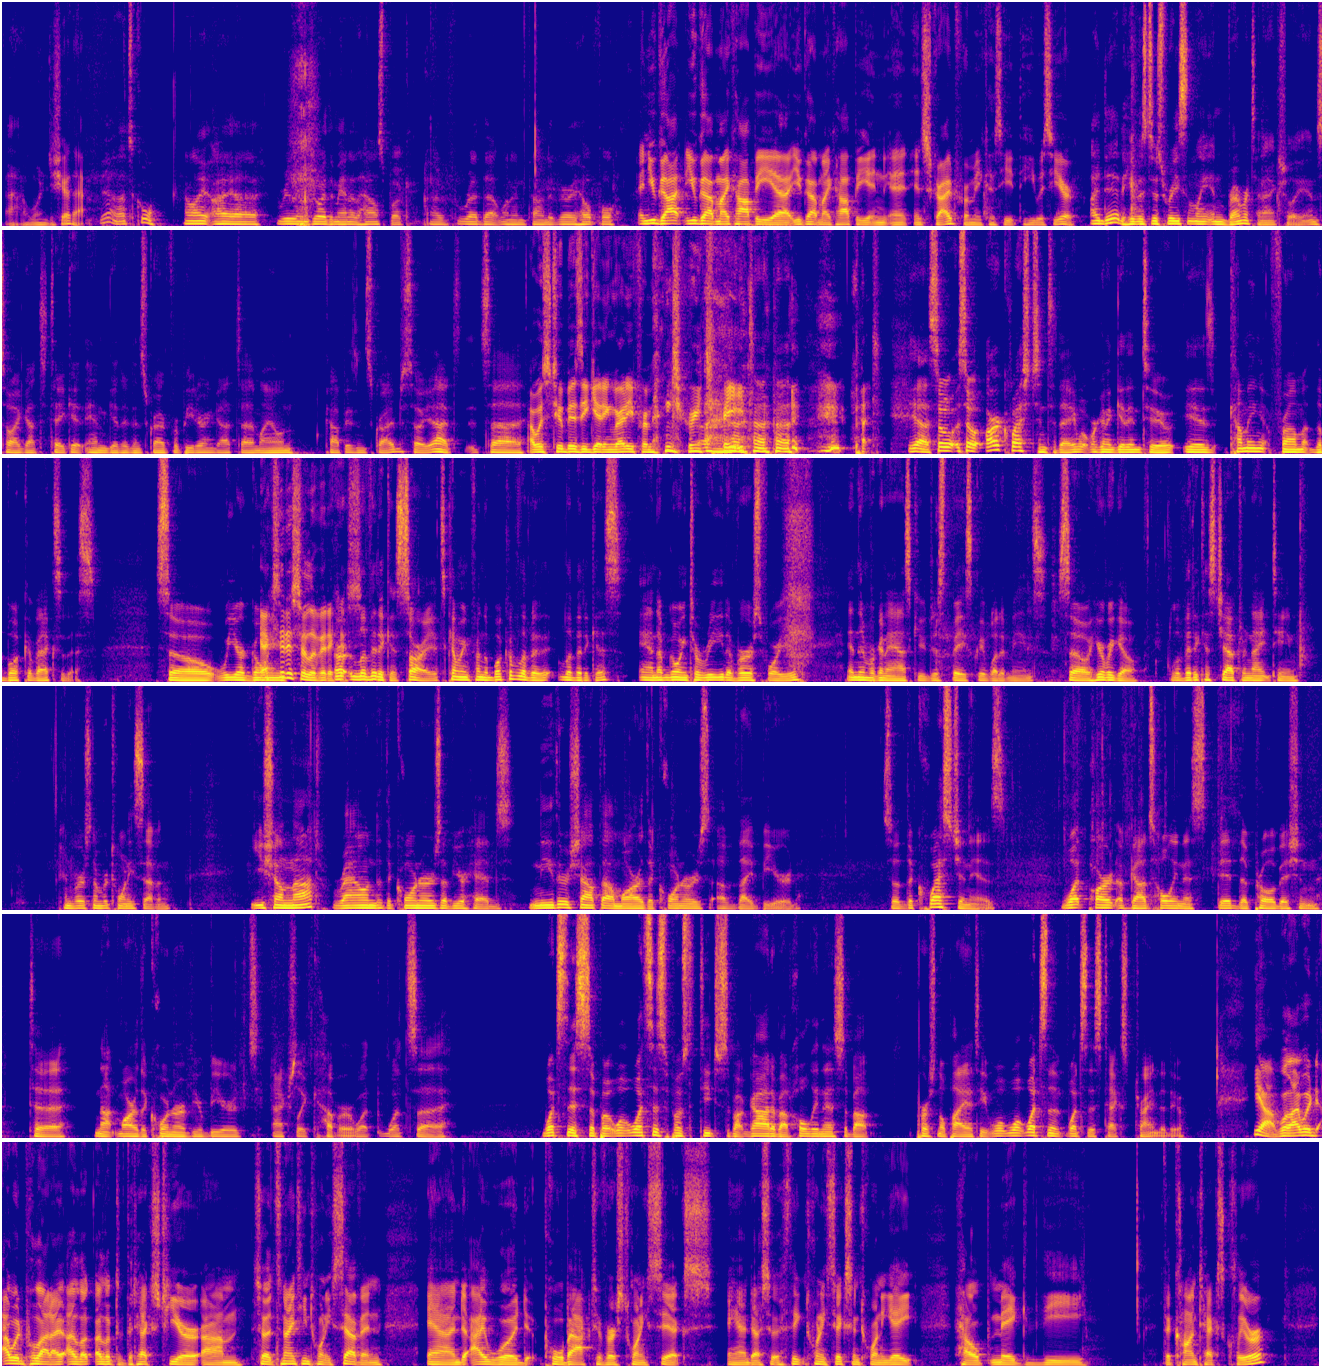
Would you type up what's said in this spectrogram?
uh, I wanted to share that. Yeah, that's cool. I, I uh, really enjoy the Man of the House book. I've read that one and found it very helpful. And you got you got my copy. Uh, you got my copy and, and inscribed for me because he he was here. I did. He was just recently in Bremerton actually, and so I got to take it and get it inscribed for Peter, and got uh, my own copies inscribed. So yeah, it's it's. Uh, I was too busy getting ready for men's retreat. but yeah, so so our question today, what we're going to get into, is coming from the book of Exodus. So we are going Exodus or Leviticus. Or Leviticus. Sorry, it's coming from the book of Leviticus, and I'm going to read a verse for you, and then we're going to ask you just basically what it means. So here we go. Leviticus chapter 19, and verse number 27. You shall not round the corners of your heads, neither shalt thou mar the corners of thy beard. So the question is, what part of God's holiness did the prohibition to not mar the corner of your beards actually cover? What what's uh what's this supposed what's this supposed to teach us about God, about holiness, about personal piety? What, what, what's the what's this text trying to do? Yeah, well, I would I would pull out. I, I, look, I looked at the text here. Um, so it's 1927, and I would pull back to verse 26, and uh, so I think 26 and 28 help make the the context clearer.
